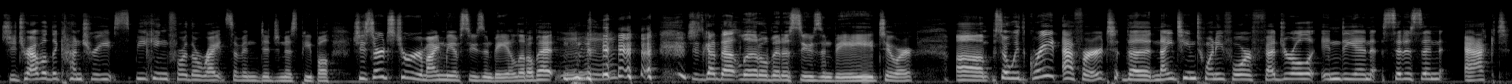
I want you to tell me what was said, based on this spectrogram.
She traveled the country speaking for the rights of Indigenous people. She starts to remind me of Susan B a little bit. She's got that little bit of Susan B to her. Um, so, with great effort, the 1924 Federal Indian Citizen Act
